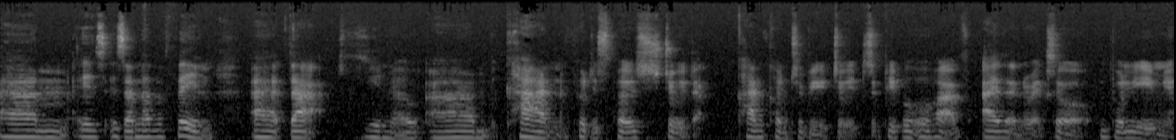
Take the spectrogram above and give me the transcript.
um, is, is another thing uh, that you know um, can predispose to it, that can contribute to it. So, people who have either anorexia or bulimia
